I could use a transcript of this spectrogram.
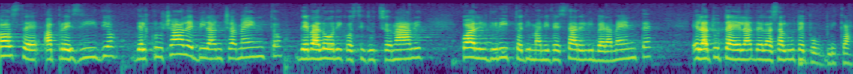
poste a presidio del cruciale bilanciamento dei valori costituzionali, quali il diritto di manifestare liberamente e la tutela della salute pubblica.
